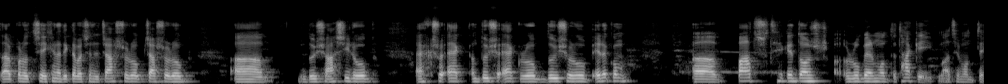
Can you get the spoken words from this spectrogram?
তারপর হচ্ছে এখানে দেখতে পাচ্ছেন যে চারশো রূপ চারশো রূপ দুইশো আশি রূপ, একশো এক, দুইশো এক রূপ, দুইশো রূপ, এরকম পাঁচ থেকে দশ রূপের মধ্যে থাকেই মাঝে মধ্যে।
